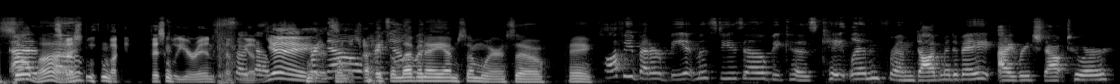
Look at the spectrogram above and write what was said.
so As, much. Especially fucking fiscal year end So, coming up. yeah, Yay! right That's so now- much right It's now 11 a.m. somewhere, so hey. coffee better be at Mestizo because Caitlin from Dogma Debate, I reached out to her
